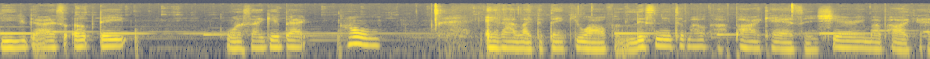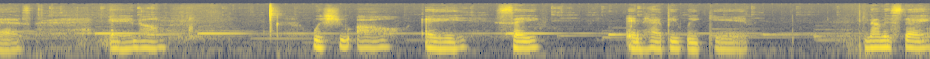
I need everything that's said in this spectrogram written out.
give you guys an update once I get back home. And I'd like to thank you all for listening to my podcast and sharing my podcast. And um, wish you all a safe and happy weekend. Namaste.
